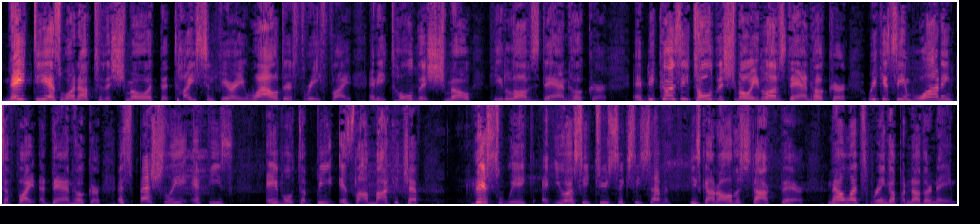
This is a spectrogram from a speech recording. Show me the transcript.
Nate Diaz went up to the Schmo at the Tyson Fury Wilder 3 fight, and he told the Schmo he loves Dan Hooker. And because he told the Schmo he loves Dan Hooker, we can see him wanting to fight a Dan Hooker, especially if he's able to beat Islam Makhachev this week at UFC 267. He's got all the stock there. Now let's bring up another name.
